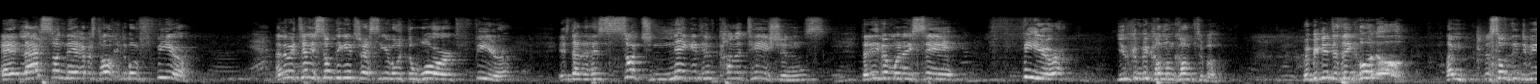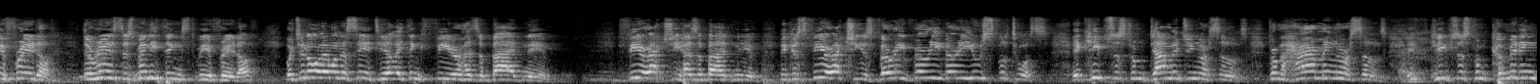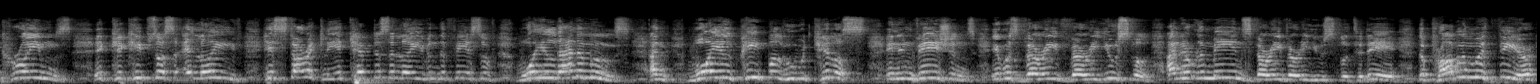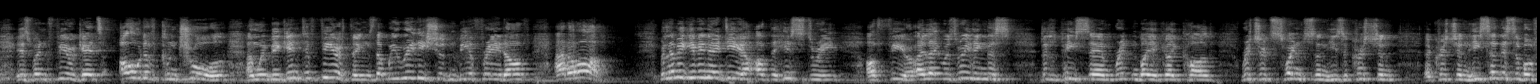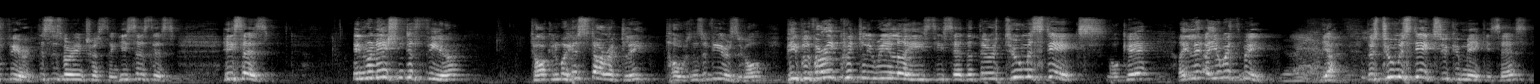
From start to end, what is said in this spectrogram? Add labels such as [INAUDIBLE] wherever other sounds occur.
Uh, last Sunday I was talking about fear. And let me tell you something interesting about the word fear is that it has such negative connotations that even when I say fear, you can become uncomfortable. We begin to think, oh no, I'm, there's something to be afraid of. There is, there's many things to be afraid of. But you know what I want to say to you? I think fear has a bad name. Fear actually has a bad name because fear actually is very, very, very useful to us. It keeps us from damaging ourselves, from harming ourselves. It keeps us from committing crimes. It keeps us alive. Historically, it kept us alive in the face of wild animals and wild people who would kill us in invasions. It was very, very useful and it remains very, very useful today. The problem with fear is when fear gets out of control and we begin to fear things that we really shouldn't be afraid of at all. But let me give you an idea of the history of fear. I was reading this little piece um, written by a guy called Richard Swenson. He's a Christian. A Christian. He said this about fear. This is very interesting. He says this. He says, in relation to fear, talking about historically, thousands of years ago, people very quickly realized, he said, that there are two mistakes. Okay, are you, are you with me? Yeah. yeah. There's two mistakes you can make. He says.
